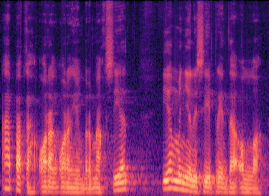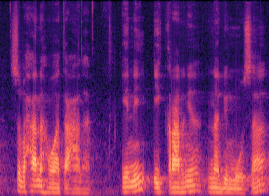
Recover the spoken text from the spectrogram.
Apakah orang-orang yang bermaksiat yang menyelisih perintah Allah Subhanahu wa taala? Ini ikrarnya Nabi Musa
